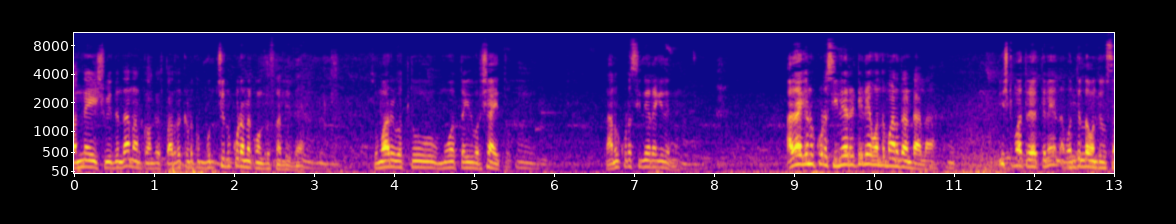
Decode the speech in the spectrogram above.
ಒಂದನೇ ಇಶ್ವಿದಿಂದ ನಾನು ಕಾಂಗ್ರೆಸ್ ಅದ್ರ ಕಡೆಗೂ ಮುಂಚೆನೂ ಕೂಡ ನಾನು ಕಾಂಗ್ರೆಸ್ನಲ್ಲಿದ್ದೆ. ಸುಮಾರು ಇವತ್ತು ಮೂವತ್ತೈದು ವರ್ಷ ಆಯಿತು. ನಾನು ಕೂಡ ಸೀನಿಯರ್ ಆಗಿದ್ದೇನೆ. ಅದಾಗಿನೂ ಕೂಡ ಸೀನಿಯಾರಿಟಿನೇ ಒಂದು ಮಾನದಂಡ ಅಲ್ಲ. ಇಷ್ಟು ಮಾತ್ರ ಹೇಳ್ತೇನೆ ಒಂದಿಲ್ಲ ಒಂದು ದಿವಸ.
